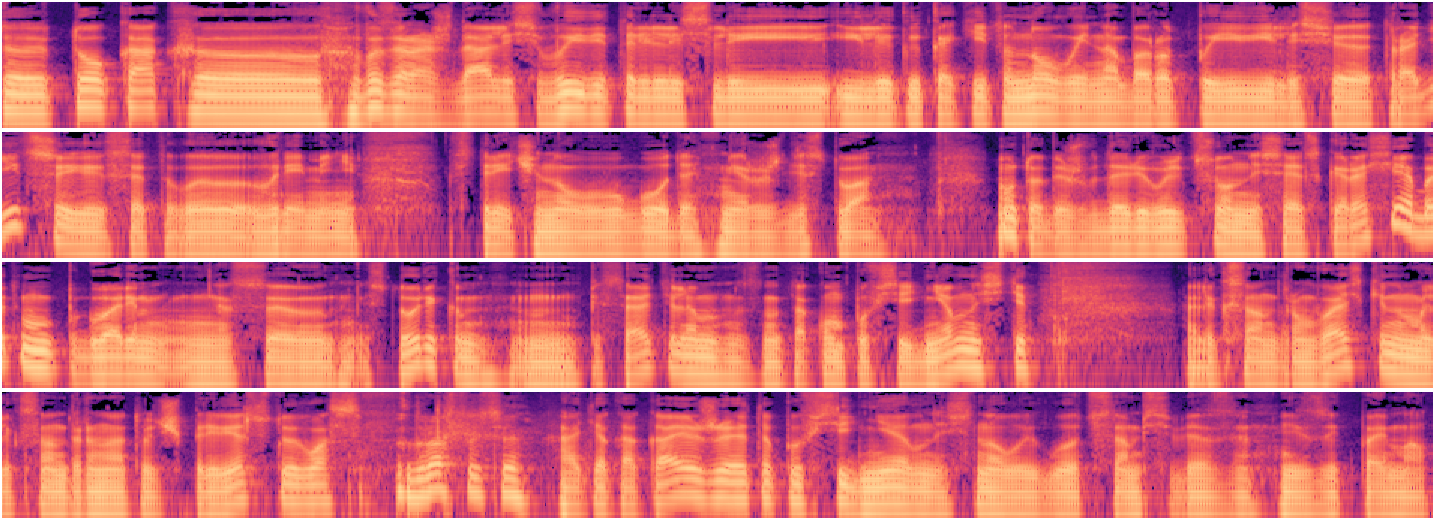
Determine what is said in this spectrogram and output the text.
то, как э, возрождались, выветрились ли или какие-то новые, наоборот, появились э, традиции с этого времени встречи Нового года и Рождества, ну, то бишь в дореволюционной Советской России. Об этом мы поговорим с историком, писателем, знатоком повседневности Александром Васькиным. Александр Анатольевич, приветствую вас. Здравствуйте. Хотя какая же это повседневность Новый год, сам себя за язык поймал.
